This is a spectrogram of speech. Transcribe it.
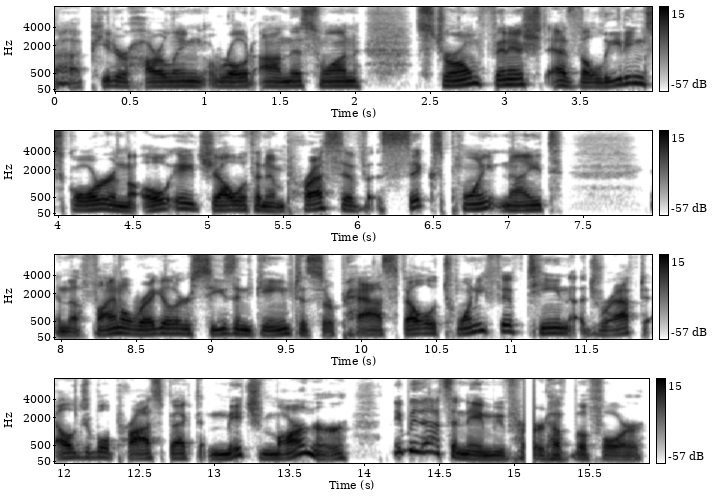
Uh, Peter Harling wrote on this one. Strome finished as the leading scorer in the OHL with an impressive six point night in the final regular season game to surpass fellow 2015 draft eligible prospect Mitch Marner. Maybe that's a name you've heard of before.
